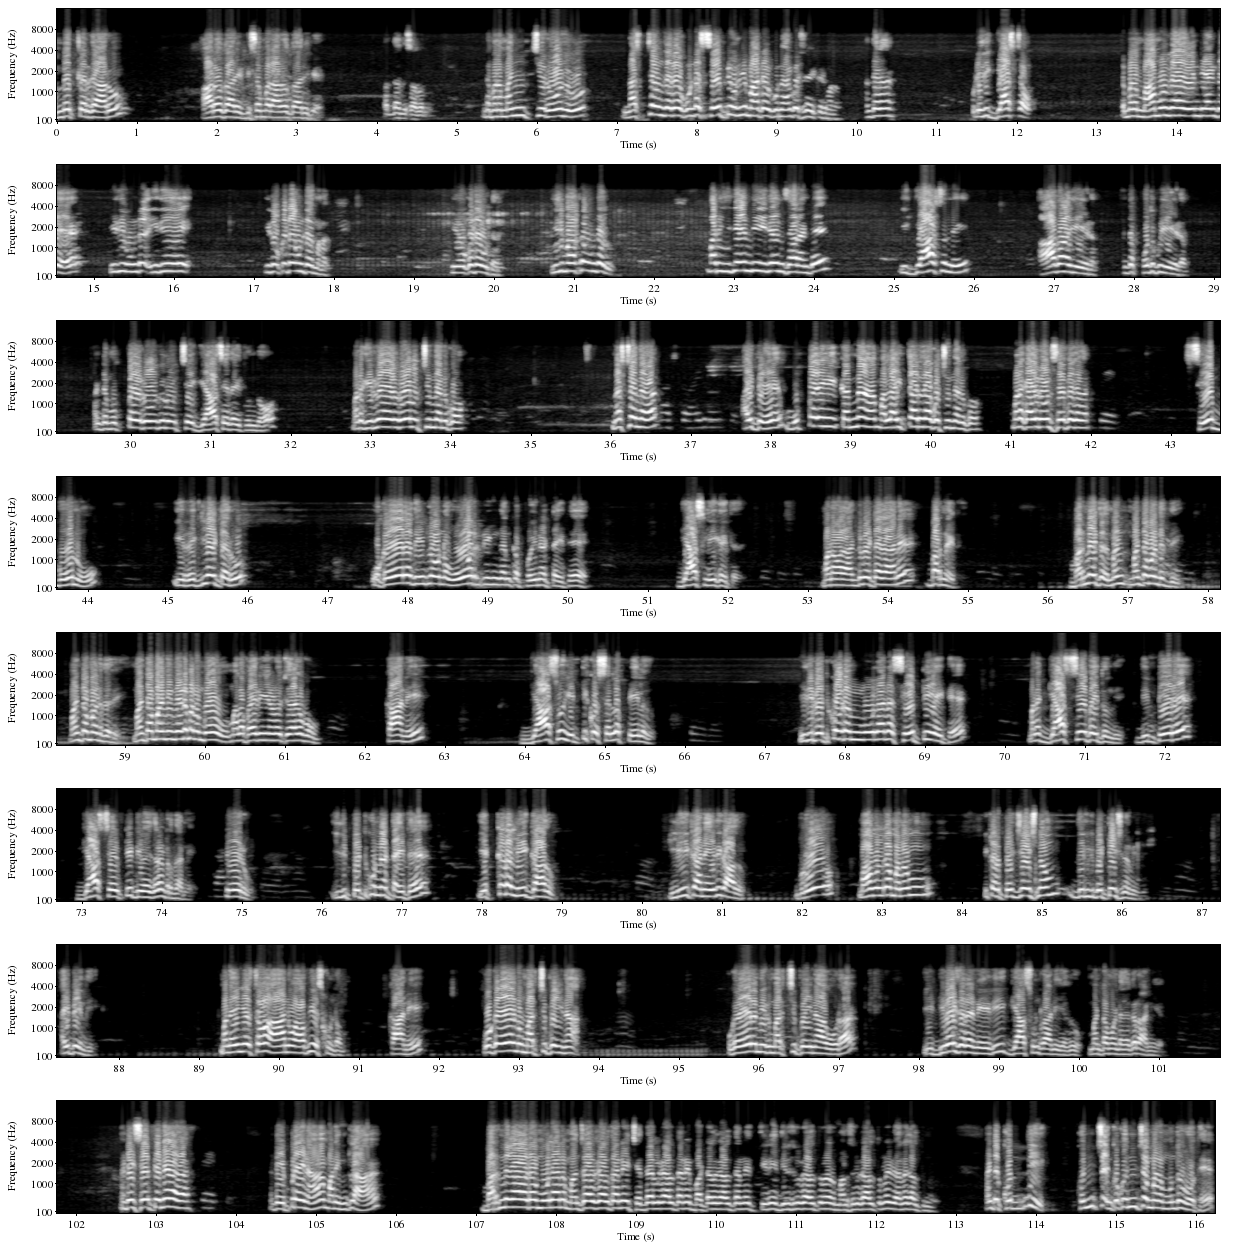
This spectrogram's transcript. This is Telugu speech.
అంబేద్కర్ గారు ఆరో తారీఖు డిసెంబర్ ఆరో తారీఖే పద్నాలుగు సభలు. అంటే మనం మంచి రోజు నష్టం జరగకుండా సేఫ్టీ గురించి మాట్లాడుకున్నానికి వచ్చినాం ఇక్కడ మనం. అంతే కదా? ఇప్పుడు ఇది గ్యాస్ స్టవ్. మనం మామూలుగా ఏంటి అంటే ఇది ఉండే ఇది ఇది ఒకటే ఉంటుంది మనకు. ఇది ఒకటే ఉంటుంది. ఇది మాత్రం ఉండదు. మరి ఇదేంది ఇదేంది సార్ అంటే ఈ గ్యాస్ని ఆదా చేయడం అంటే పొదుపు చేయడం. అంటే ముప్పై రోజులు వచ్చే గ్యాస్ ఏదైతుందో మనకి ఇరవై ఐదు రోజులు వచ్చింది అనుకో నష్టం కదా అయితే ముప్పై కన్నా మళ్ళీ ఐదు తారీఖు దాకా వచ్చింది అనుకో మనకి ఐదు రోజులు సేఫే కదా? సేఫ్ బోను ఈ రెగ్యులేటరు ఒకవేళ దీంట్లో ఉన్న ఓవర్ రింగ్ కనుక పోయినట్టయితే గ్యాస్ లీక్ అవుతుంది మనం అది అంటు పెట్టగానే బర్న్ అవుతుంది బర్న్ అవుతుంది మంట మండుద్ది. మంట మండుతుంది. మంట మండిందంటే మనం పోము మళ్ళీ ఫైర్ ఇంజన్ వచ్చేదాకా పోము కానీ గ్యాసు ఎట్టి క్వశ్చన్లో పేలదు. ఇది పెట్టుకోవడం మూలాన సేఫ్టీ అయితే మనకు గ్యాస్ సేఫ్ అవుతుంది దీని పేరే గ్యాస్ సేఫ్టీ డివైజర్ అంటారు దాన్ని. పేరు. ఇది పెట్టుకున్నట్టయితే ఎక్కడ లీక్ కాదు. లీక్ అనేది కాదు. ఇప్పుడు మామూలుగా మనం ఇక్కడ పెజ్ చేసినాం దీనికి పెట్టేసినాం ఇది. అయిపోయింది. మనం ఏం చేస్తాం? ఆన్ ఆఫ్ చేసుకుంటాం. కానీ ఒకవేళ నువ్వు మర్చిపోయినా ఒకవేళ మీరు మర్చిపోయినా కూడా ఈ డివైజర్ అనేది గ్యాస్ను రానియదు మంట మంట దగ్గర రానియదు అంటే సేఫ్టీనే కదా? అంటే ఎప్పుడైనా మన ఇంట్లో బర్న్ కావడం మూలాన మంచాలు కాలుతాయి చెద్దలు కాలుతాయి బట్టలు కాలుతాయి తినే దినుసులు కాలుతున్నారు మనుషులు కాలుతున్నారు ఇవన్నీ కాలుతున్నారు. అంటే కొద్ది కొంచెం ఇంకా కొంచెం మనం ముందుకు పోతే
